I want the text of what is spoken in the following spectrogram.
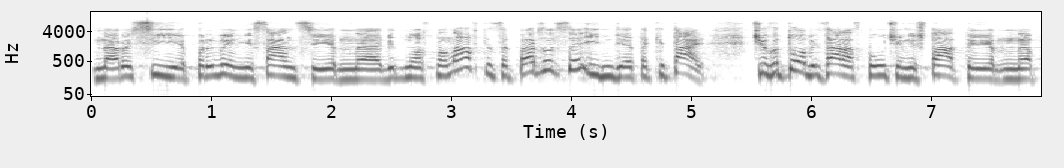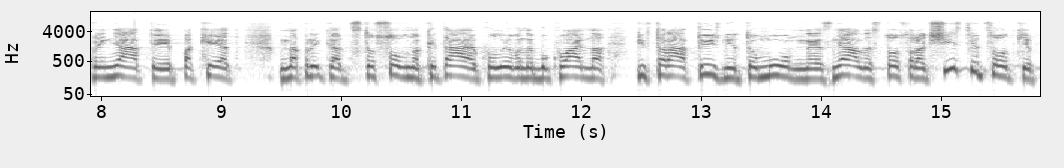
на Росії первинні санкції е, відносно нафти. Це перш за все Індія та Китай. Чи готові зараз Сполучені Штати прийняти пакет, наприклад, стосовно Китаю, коли вони буквально півтора тижні тому зняли 146% м, е,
